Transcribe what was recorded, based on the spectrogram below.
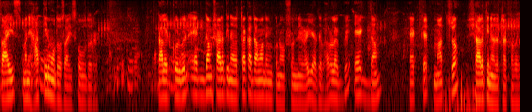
সাইজ মানে হাতির মতো সাইজ কবুতরের। কালেক্ট করবেন একদম সাড়ে তিন হাজার টাকা, দামাদামি কোনো অপশন নেই ভাই, যাদের ভালো লাগবে একদম এক রেট মাত্র সাড়ে তিন হাজার টাকা ভাই।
